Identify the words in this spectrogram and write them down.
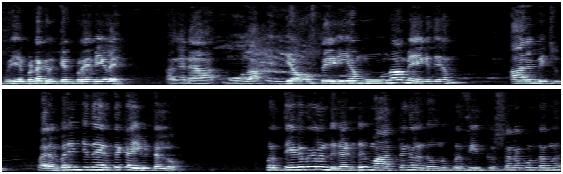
പ്രിയപ്പെട്ട ക്രിക്കറ്റ് പ്രേമികളെ അങ്ങനെ മൂന്നാം ഇന്ത്യ ഓസ്ട്രേലിയ മൂന്നാം ഏകദിനം ആരംഭിച്ചു. പരമ്പര ഇന്ത്യ നേരത്തെ കൈവിട്ടല്ലോ. പ്രത്യേകതകളുണ്ട് രണ്ട് മാറ്റങ്ങളുണ്ട്. ഒന്ന് പ്രസീദ് കൃഷ്ണനെ കൊണ്ടുവന്ന്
